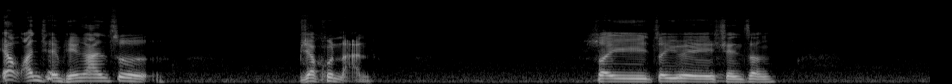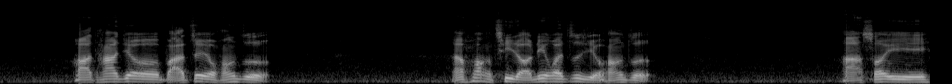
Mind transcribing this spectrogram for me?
要完全平安是比较困难。所以这一位先生，啊，他就把这个房子啊放弃了，另外自己的房子，啊，所以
